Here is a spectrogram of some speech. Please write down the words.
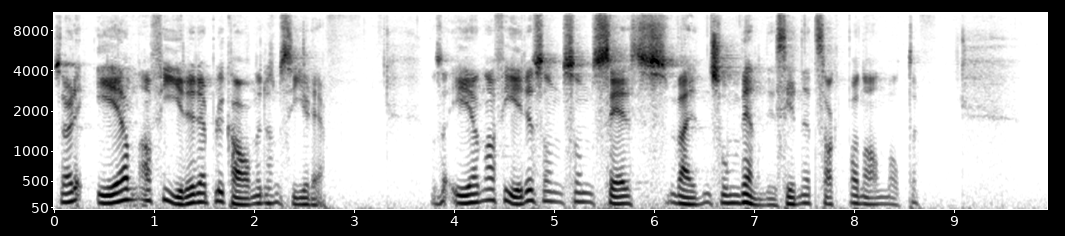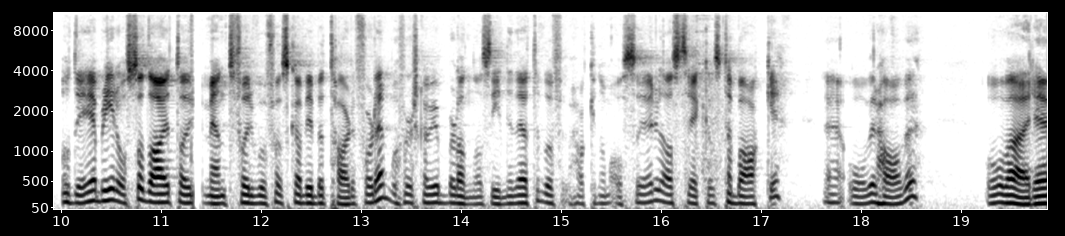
så er det én av fire replikanere som sier det. Altså Én av fire som, som, ser verden som vennligsinnet, sagt på en annen måte. Og Det blir også da et argument for hvorfor skal vi betale for dem. Hvorfor skal vi blande oss inn i dette? Hvorfor har ikke noe med oss å gjøre? La oss trekke oss tilbake eh, over havet og være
